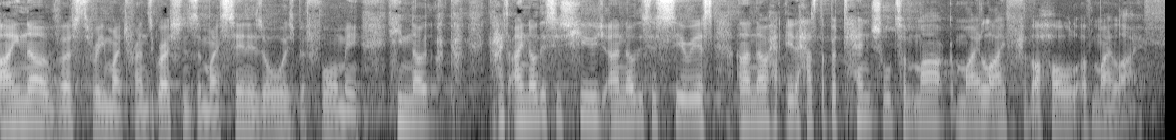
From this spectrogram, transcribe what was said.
I know, verse 3, my transgressions and my sin is always before me. He knows, guys, I know this is huge, I know this is serious, and I know it has the potential to mark my life for the whole of my life.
